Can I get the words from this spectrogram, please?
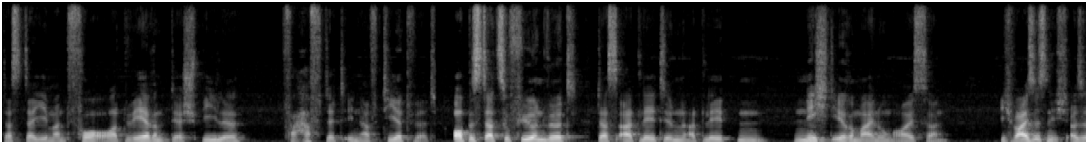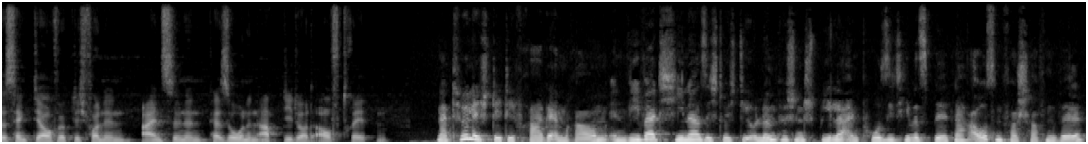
dass da jemand vor Ort während der Spiele verhaftet, inhaftiert wird. Ob es dazu führen wird, dass Athletinnen und Athleten nicht ihre Meinung äußern, ich weiß es nicht. Also es hängt ja auch wirklich von den einzelnen Personen ab, die dort auftreten. Natürlich steht die Frage im Raum, inwieweit China sich durch die Olympischen Spiele ein positives Bild nach außen verschaffen will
